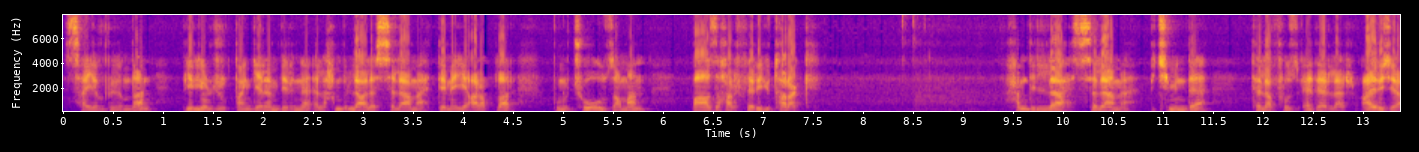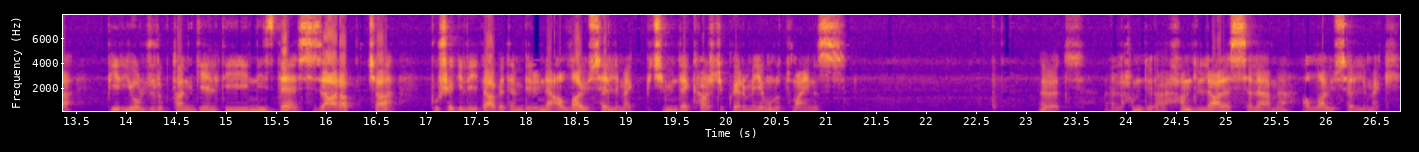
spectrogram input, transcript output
sayıldığından bir yolculuktan gelen birine elhamdülillah aleyhisselame demeyi Araplar bunu çoğu zaman bazı harfleri yutarak hamdillah selame biçiminde telaffuz ederler. Ayrıca bir yolculuktan geldiğinizde size Arapça bu şekilde hitap eden birine Allah yüsellimek biçiminde karşılık vermeyi unutmayınız. Evet. Elhamdülillah aleyhisselame. Allah yüsellimek.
